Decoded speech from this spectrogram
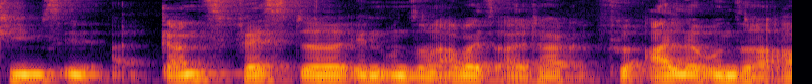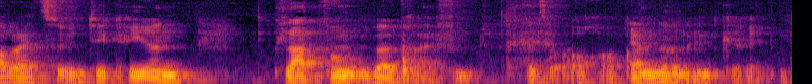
Teams in, ganz feste in unseren Arbeitsalltag für alle unsere Arbeit zu integrieren, plattformübergreifend, also auch auf ja. anderen Endgeräten.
